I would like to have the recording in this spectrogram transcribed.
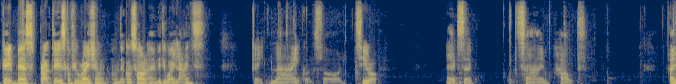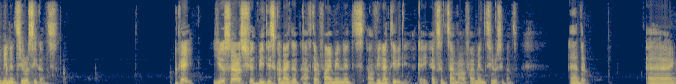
Okay best practice configuration on the console and VTY lines. Okay line console 0 exit time out. 5 minutes 0 seconds okay? Users should be disconnected after 5 minutes of inactivity. Okay? Exit time of 5 minutes 0 seconds. And uh,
